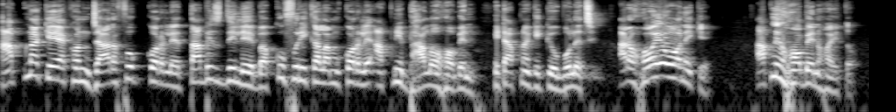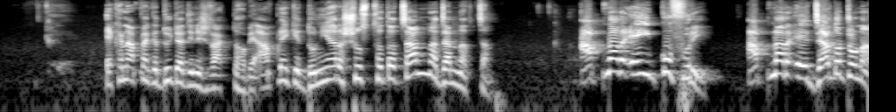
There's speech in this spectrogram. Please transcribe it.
আপনাকে এখন জারফুক করলে, তাবিজ দিলে বা কুফুরি কালাম করলে আপনি ভালো হবেন। এটা আপনাকে কেউ বলেছে। আর হয়ও অনেকে। আপনি হবেন হয়তো। এখানে আপনাকে দুইটা জিনিস রাখতে হবে। আপনি কি দুনিয়ার সুস্থতা চান না জান্নাত চান? আপনার এই কুফুরি, আপনার এই জাদুটোনা,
